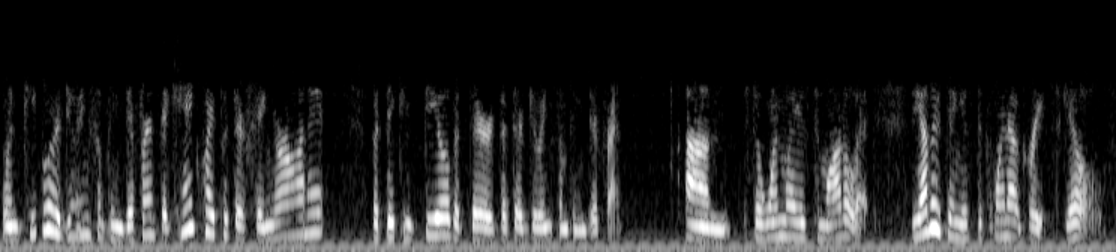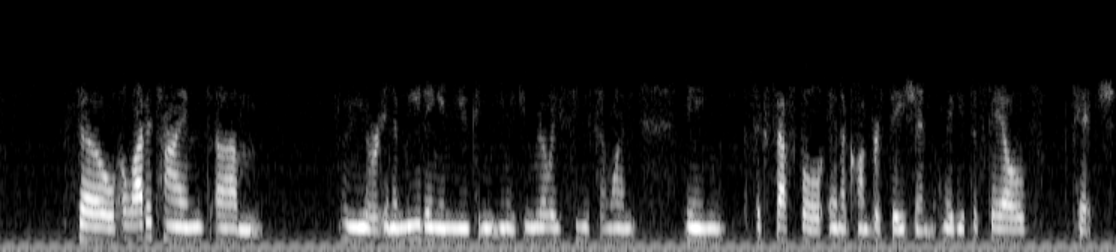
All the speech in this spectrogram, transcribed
when people are doing something different. They can't quite put their finger on it, but they can feel that they're that they're doing something different. Um, so one way is to model it. The other thing is to point out great skills. So a lot of times um, when you're in a meeting and you can you know you can really see someone being successful in a conversation, maybe it's a sales pitch,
